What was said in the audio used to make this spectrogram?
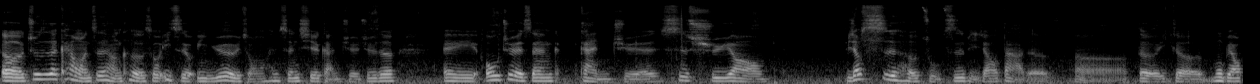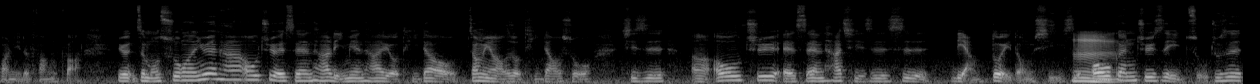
呃就是在看完这堂课的时候，一直有隐约有一种很神奇的感觉，觉得诶 OGSM 感觉是需要。比较适合组织比较大的呃的一个目标管理的方法，因为怎么说呢？因为它 OGSN 它里面它有提到，张明老师有提到说，其实呃 OGSN 它其实是两对东西，是 O 跟 G 是一组，就是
